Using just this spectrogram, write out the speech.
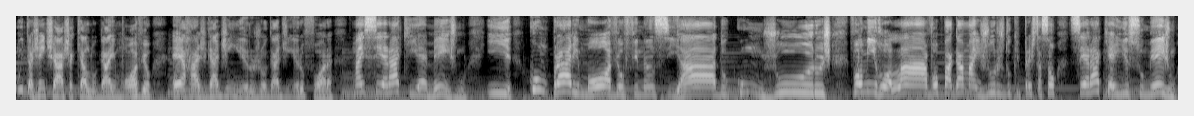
Muita gente acha que alugar imóvel é rasgar dinheiro, jogar dinheiro fora. Mas será que é mesmo? E comprar imóvel financiado com juros, vou me enrolar, vou pagar mais juros do que prestação? Será que é isso mesmo?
